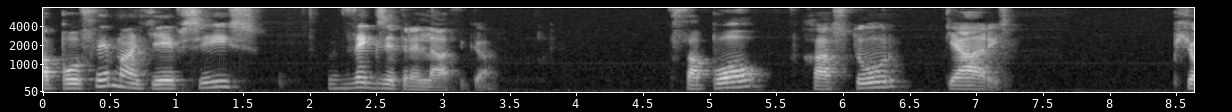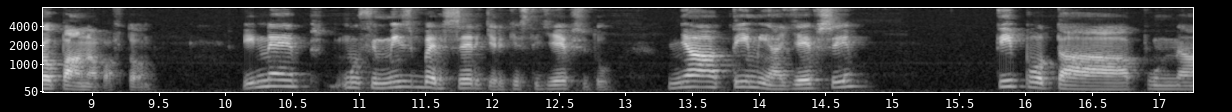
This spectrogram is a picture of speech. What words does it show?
Από θέμα γεύσης δεν ξετρελάθηκα. Θα πω Χαστούρ και Άρης. Πιο πάνω από αυτόν. Είναι, μου θυμίζει Berserker και στη γεύση του. Μια τίμια γεύση, τίποτα που να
